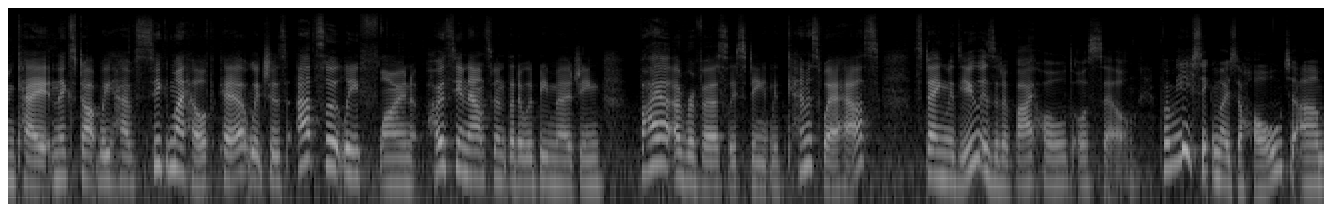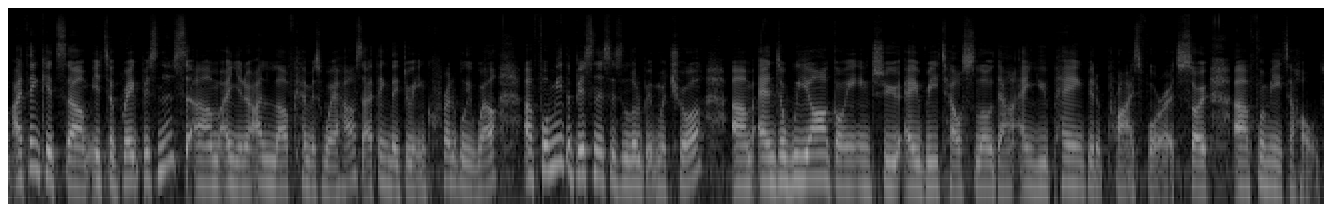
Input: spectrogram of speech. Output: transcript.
Okay, next up we have Sigma Healthcare, which has absolutely flown post the announcement that it would be merging via a reverse listing with Chemist Warehouse. Staying with you, is it a buy, hold, or sell? For me, Sigma is a hold. Um, I think it's um, it's a great business. Um, and, you know, I love Chemist Warehouse. I think they do incredibly well. Uh, for me, the business is a little bit mature, um, and we are going into a retail slowdown, and you're paying a bit of price for it. So uh, for me, it's a hold.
